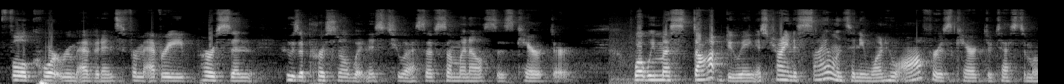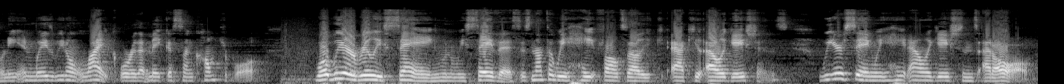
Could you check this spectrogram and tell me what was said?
full courtroom evidence from every person who's a personal witness to us of someone else's character. What we must stop doing is trying to silence anyone who offers character testimony in ways we don't like or that make us uncomfortable. What we are really saying when we say this is not that we hate false allegations. We are saying we hate allegations at all.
